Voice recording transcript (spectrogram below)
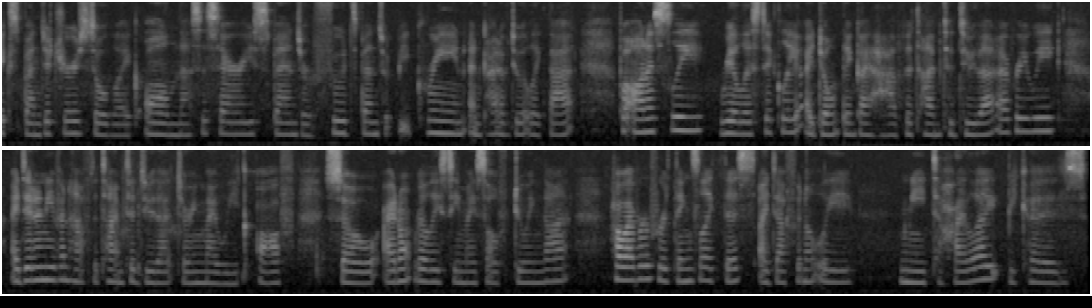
expenditures so like all necessary spends or food spends would be green and kind of do it like that. But honestly realistically I don't think I have the time to do that every week. I didn't even have the time to do that during my week off so I don't really see myself doing that. However for things like this I definitely need to highlight because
